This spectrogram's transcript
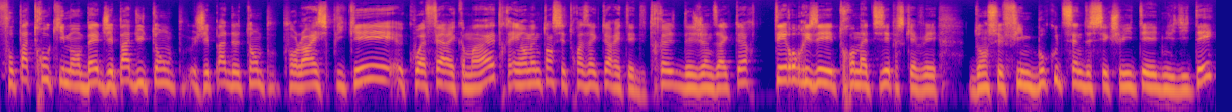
faut pas trop qu'ils m'embêtent. J'ai pas du temps, j'ai pas de temps pour leur expliquer quoi faire et comment être. Et en même temps, ces trois acteurs étaient des, très, des jeunes acteurs terrorisés et traumatisés parce qu'il y avait dans ce film beaucoup de scènes de sexualité et de nudité.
